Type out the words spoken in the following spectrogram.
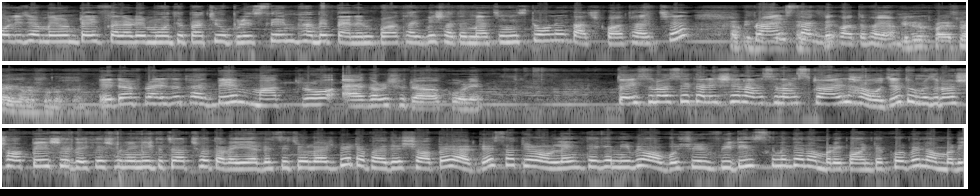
কলিজা মেরুন টাইপ কালারের মধ্যে পাচ্ছি। উপরে সেম ভাবে প্যানেল করা থাকবে সাথে ম্যাচিং স্টোনের কাজ করা থাকছে। প্রাইস থাকবে কত ভাইয়া? এটার প্রাইস এটার থাকবে মাত্র এগারোশো টাকা করে। তো এই ছিল আছে কালেকশন। আমি ছিলাম স্টাইল হাউজে। তোমরা যারা শপে এসে দেখে শুনে নিতে চাচ্ছ, তারা এই অ্যাড্রেসে চলে আসবে। এটা ভাইদের শপের অ্যাড্রেস আর অনলাইন থেকে নিবে, অবশ্যই ভিডিও স্ক্রিনে দেওয়া নাম্বারে কন্ট্যাক্ট করবে। নাম্বারে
